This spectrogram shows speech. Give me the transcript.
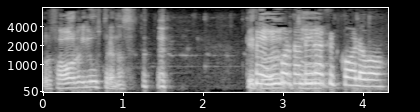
por favor, ilústranos. sí, es importante ir al psicólogo.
